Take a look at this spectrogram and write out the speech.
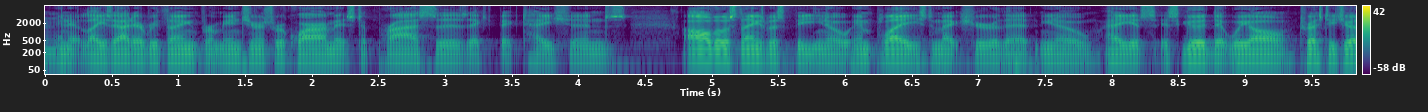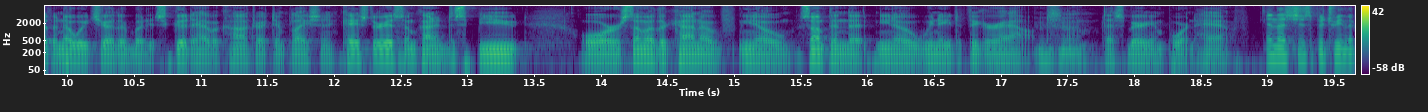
Mm-hmm. and it lays out everything from insurance requirements to prices, expectations. All those things must be, you know, in place to make sure that, you know, hey, it's it's good that we all trust each other, know each other, but it's good to have a contract in place in case there is some kind of dispute or some other kind of, you know, something that, you know, we need to figure out. So mm-hmm. that's very important to have. And that's just between the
